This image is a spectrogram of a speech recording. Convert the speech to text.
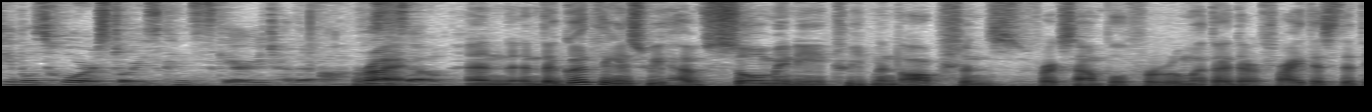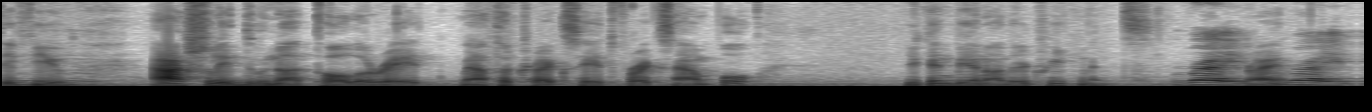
people's horror stories can scare each other off Right. so And, and the good thing is we have so many treatment options. For example, for rheumatoid arthritis, that if you actually do not tolerate methotrexate, for example, you can be on other treatments. right Right? right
